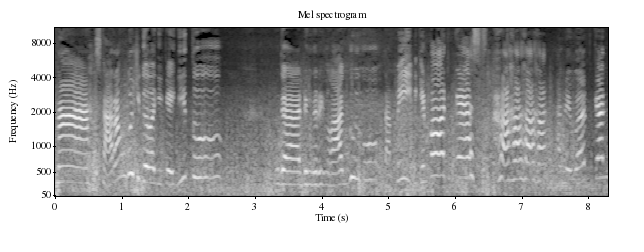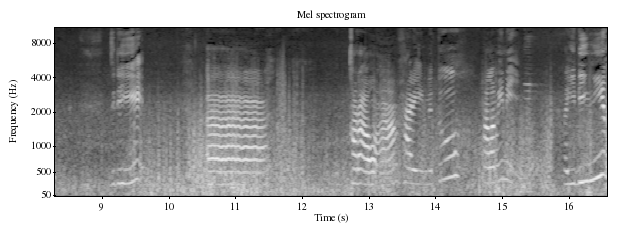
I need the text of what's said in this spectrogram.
Nah sekarang gue juga lagi kayak gitu. Nggak dengerin lagu tapi bikin podcast. Hahaha aneh banget kan? Jadi uh, Karawang hari ini tuh malam ini. Lagi dingin.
